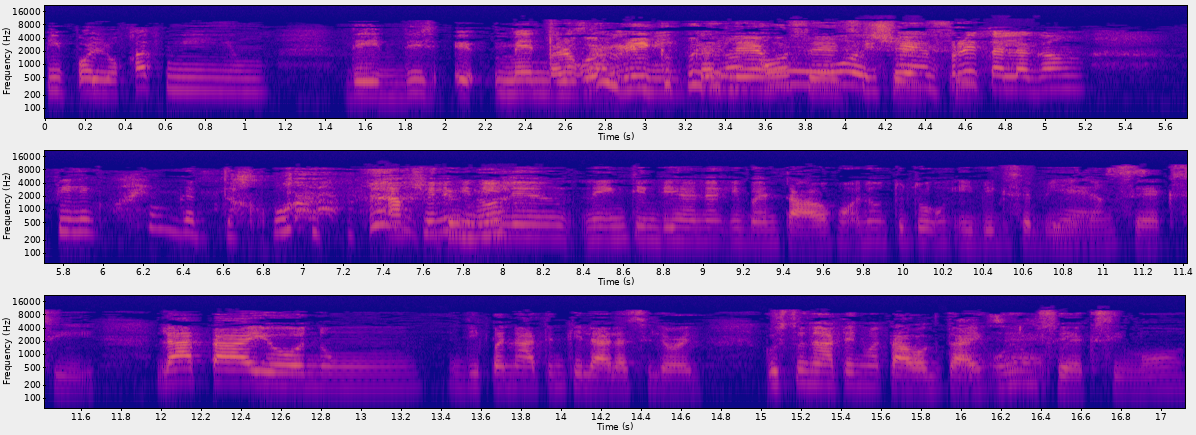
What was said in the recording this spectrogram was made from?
people look at me, yung, they, dis, eh, men Parang, "Uy, Rico me." Ganun, Perelejo, oo, sexy, syempre, sexy. talagang, feeling ko, ay, ang ganda ko. Actually, hindi nila naiintindihan ng ibang tao kung anong totoong ibig sabihin Yes. ng sexy. Lahat tayo, nung hindi pa natin kilala si Lord, gusto natin matawag tayong, oh, yung sexy mo.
